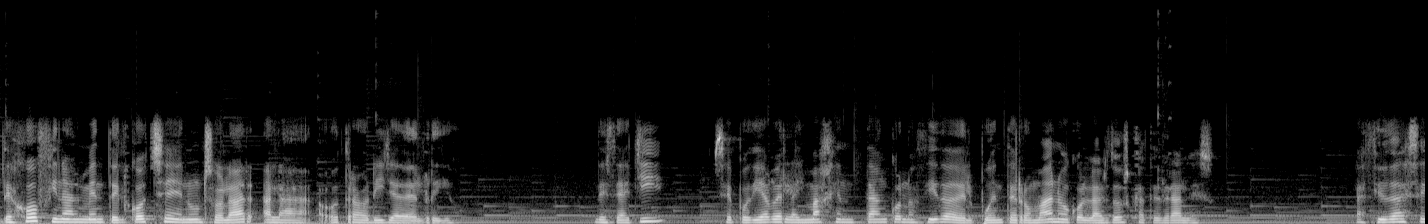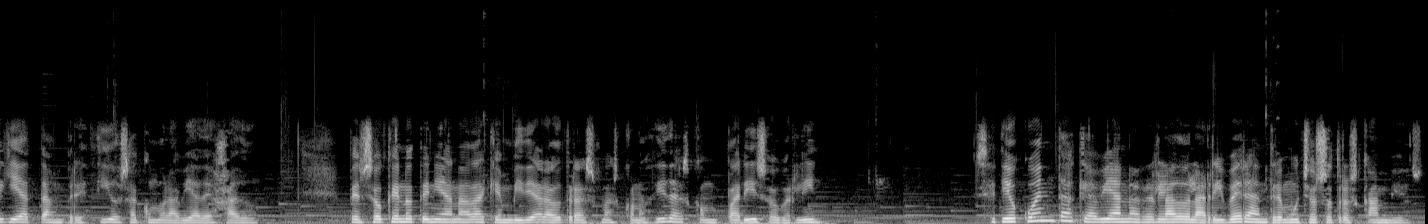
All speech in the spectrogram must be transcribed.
Dejó finalmente el coche en un solar a la otra orilla del río. Desde allí se podía ver la imagen tan conocida del puente romano con las dos catedrales. La ciudad seguía tan preciosa como la había dejado. Pensó que no tenía nada que envidiar a otras más conocidas como París o Berlín. Se dio cuenta que habían arreglado la ribera entre muchos otros cambios.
